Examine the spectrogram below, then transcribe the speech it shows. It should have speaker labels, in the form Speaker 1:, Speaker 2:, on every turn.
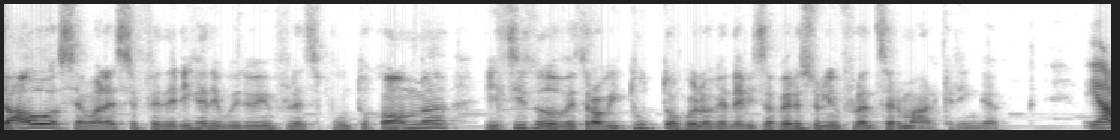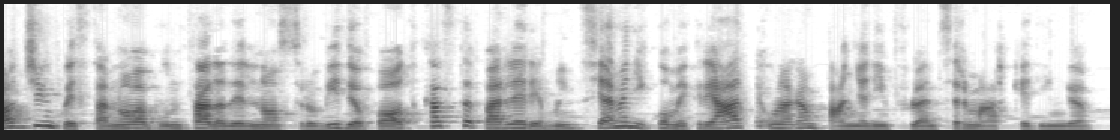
Speaker 1: Ciao, siamo Alessio e Federica di WeDoInfluence.com, il sito dove trovi tutto quello che devi sapere sull'influencer marketing.
Speaker 2: E oggi in questa nuova puntata del nostro video podcast parleremo insieme di come creare una campagna di influencer marketing.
